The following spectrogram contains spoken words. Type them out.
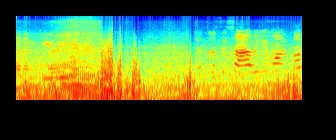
kanan kiri. Terus disawi motor.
